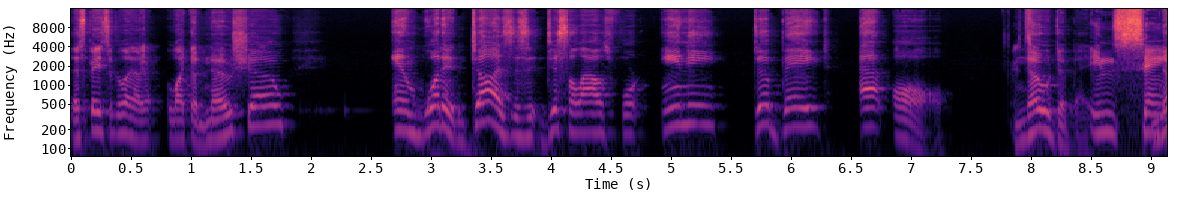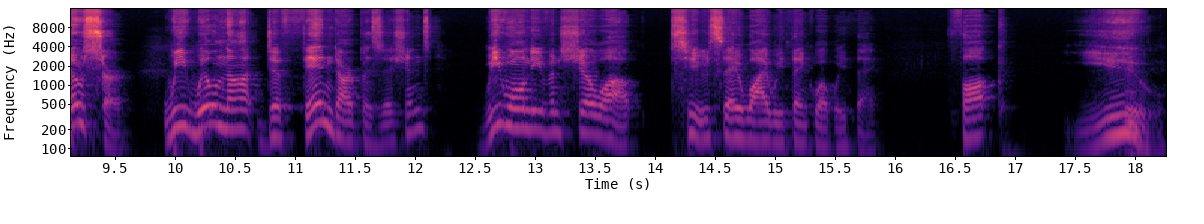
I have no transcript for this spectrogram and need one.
that's basically like, like a no-show. And what it does is it disallows for any debate at all. It's no debate. Insane. No, sir. We will not defend our positions. We won't even show up to say why we think what we think. Fuck you.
